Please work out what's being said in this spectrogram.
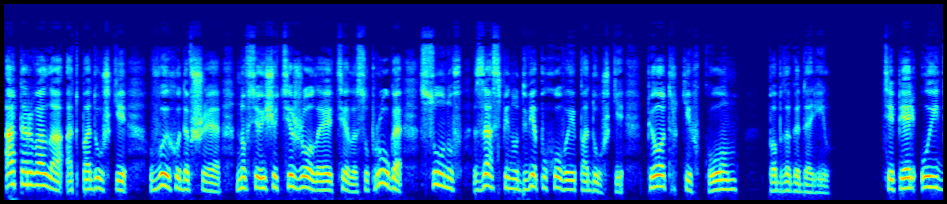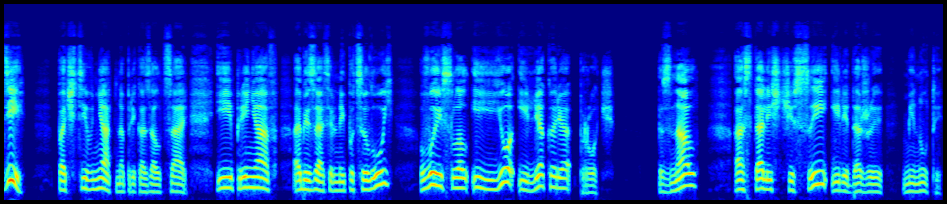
оторвала от подушки выхудавшее, но все еще тяжелое тело супруга, сунув за спину две пуховые подушки. Петр кивком поблагодарил. «Теперь уйди!» — почти внятно приказал царь, и, приняв обязательный поцелуй, выслал и ее, и лекаря прочь. Знал, остались часы или даже минуты.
